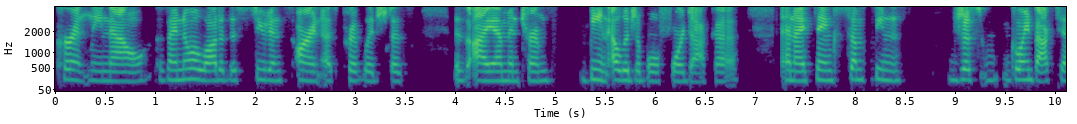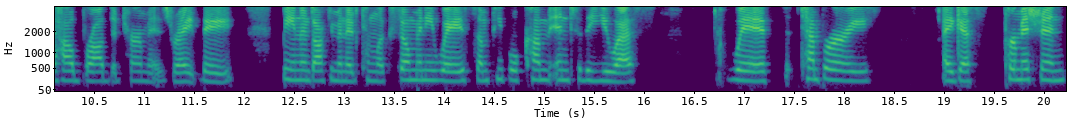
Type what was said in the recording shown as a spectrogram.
currently now because i know a lot of the students aren't as privileged as as i am in terms being eligible for daca. And i think something just going back to how broad the term is right? They being undocumented can look so many ways some people come into the us with temporary I guess, permission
